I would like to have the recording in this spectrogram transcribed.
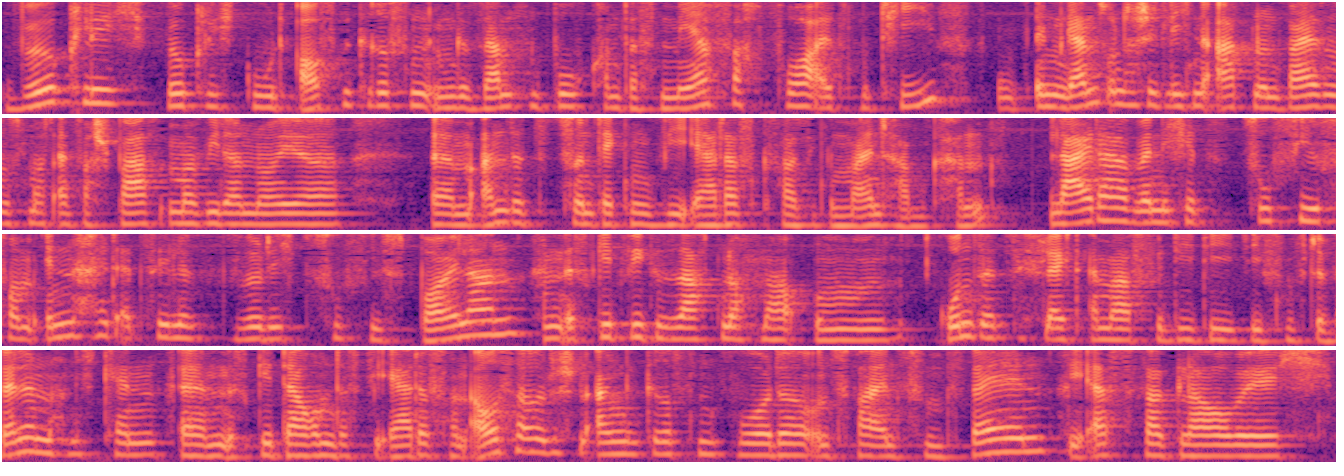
wirklich, wirklich gut aufgegriffen. Im gesamten Buch kommt das mehrfach vor als Motiv in ganz unterschiedlichen Arten und Weisen. Es macht einfach Spaß, immer wieder neue ähm, Ansätze zu entdecken, wie er das quasi gemeint haben kann. Leider, wenn ich jetzt zu viel vom Inhalt erzähle, würde ich zu viel spoilern. Es geht, wie gesagt, nochmal um grundsätzlich vielleicht einmal für die, die die fünfte Welle noch nicht kennen. Ähm, es geht darum, dass die Erde von Außerirdischen angegriffen wurde und zwar in fünf Wellen. Die erste war, glaube ich,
